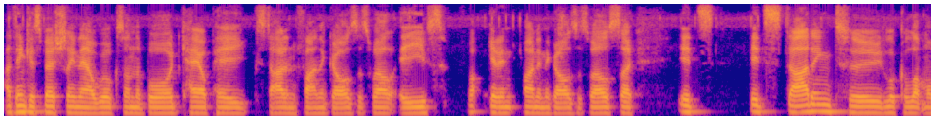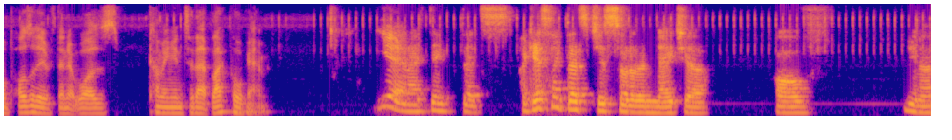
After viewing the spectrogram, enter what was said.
I think especially now Wilks on the board, KLP starting to find the goals as well, Eaves getting finding the goals as well. So it's it's starting to look a lot more positive than it was coming into that Blackpool game. Yeah, and I think that's I guess like that's just sort of the nature of you know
